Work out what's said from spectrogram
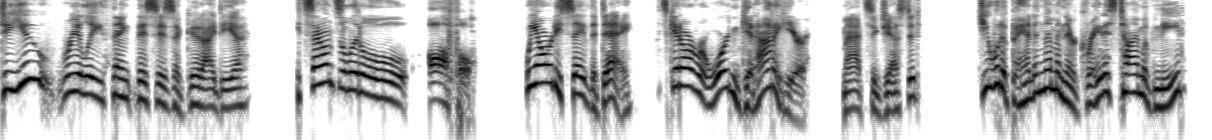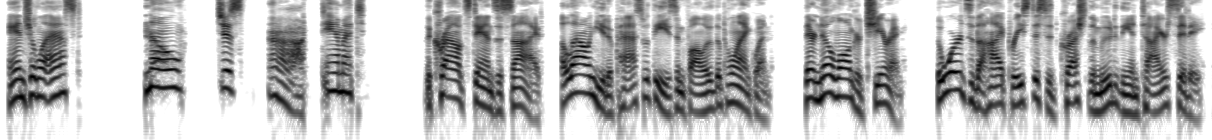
Do you really think this is a good idea? It sounds a little awful. We already saved the day. Let's get our reward and get out of here, Matt suggested. You would abandon them in their greatest time of need? Angela asked. No, just, ah, damn it. The crowd stands aside, allowing you to pass with ease and follow the palanquin. They're no longer cheering. The words of the high priestess had crushed the mood of the entire city.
